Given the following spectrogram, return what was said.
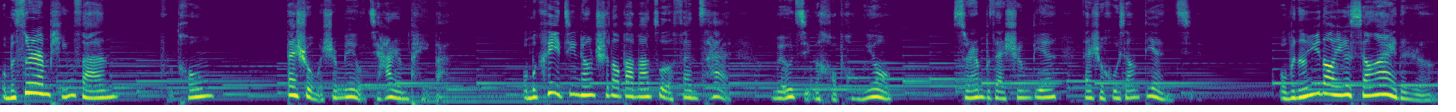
我们虽然平凡普通，但是我们身边有家人陪伴，我们可以经常吃到爸妈做的饭菜。我们有几个好朋友，虽然不在身边，但是互相惦记。我们能遇到一个相爱的人，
